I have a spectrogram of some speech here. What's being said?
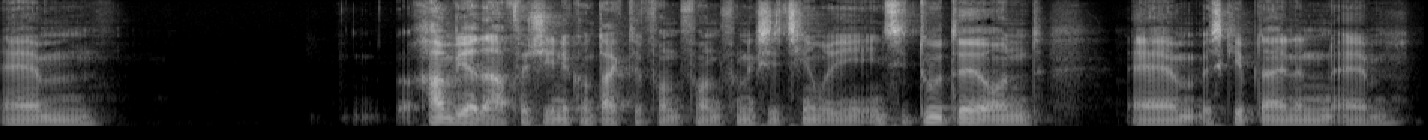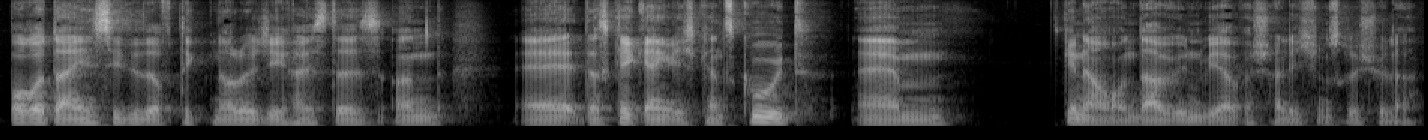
ähm, haben wir da verschiedene Kontakte von, von, von existierenden Instituten und ähm, es gibt einen ähm, Bogota Institute of Technology heißt das und äh, das klingt eigentlich ganz gut. Ähm, genau, und da würden wir wahrscheinlich unsere Schüler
